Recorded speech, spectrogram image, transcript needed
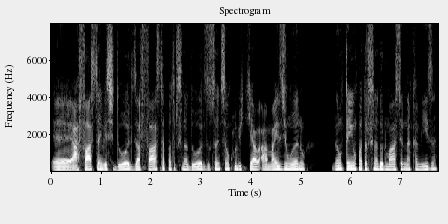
é, afasta investidores, afasta patrocinadores. O Santos é um clube que há, há mais de um ano não tem um patrocinador master na camisa.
